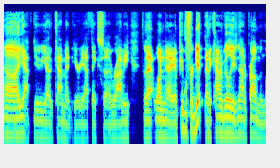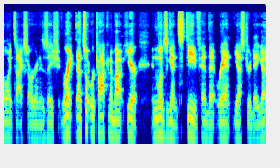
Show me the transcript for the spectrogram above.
Uh, yeah, you got a comment here. Yeah, thanks, uh, Robbie, for that one. Uh, people forget that accountability is not a problem in the White Sox organization. Right, that's what we're talking about here. And once again, Steve had that rant yesterday. Go,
